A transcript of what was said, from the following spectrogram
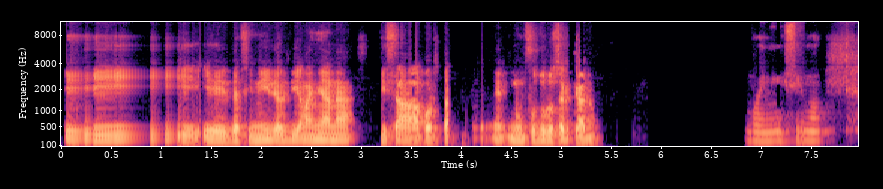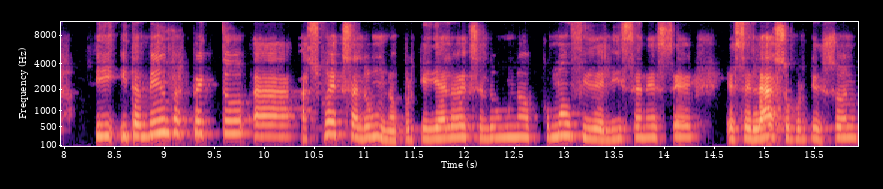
y, y, definir el día de mañana, quizá aportar en un futuro cercano. Buenísimo. Y, también respecto a, sus exalumnos, porque ya los exalumnos, ¿cómo fidelizan ese, ese lazo? Porque son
